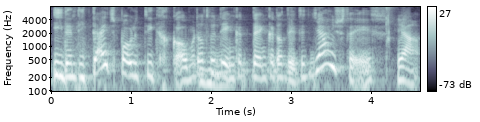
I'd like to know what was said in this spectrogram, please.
identiteitspolitiek gekomen... dat we Mhm. denken, denken dat dit het juiste is? Ja.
